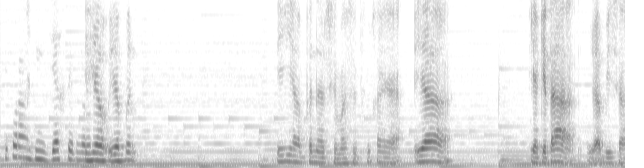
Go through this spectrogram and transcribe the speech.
jadi kurang bijak sih menurut Iya, iya ben Iya benar sih maksudku kayak ya ya kita nggak bisa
